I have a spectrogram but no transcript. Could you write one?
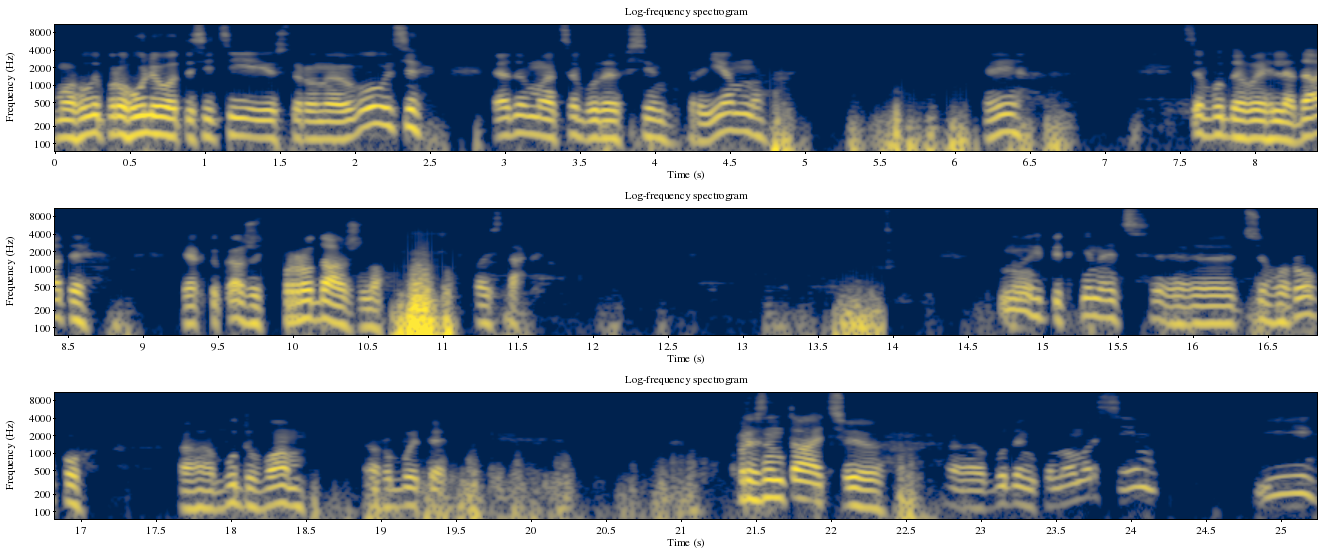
могли прогулюватися цією стороною вулиці. Я думаю, це буде всім приємно. І це буде виглядати, як то кажуть, продажно. Ось так. Ну і під кінець е, цього року е, буду вам робити презентацію е, будинку номер 7 і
